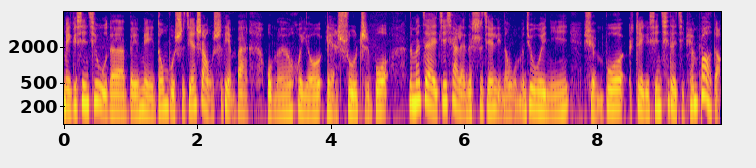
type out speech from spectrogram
每个星期五的北美东部时间上午十点半，我们会有脸书直播。那么在接下来的时间里呢，我们就为您选播这个星期的几篇报道。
